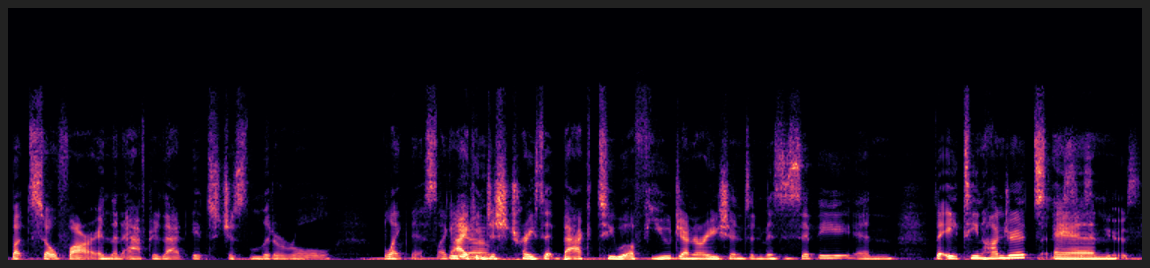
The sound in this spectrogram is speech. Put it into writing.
but so far and then after that it's just literal blankness like i can just trace it back to a few generations in mississippi in the 1800s and disappears.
